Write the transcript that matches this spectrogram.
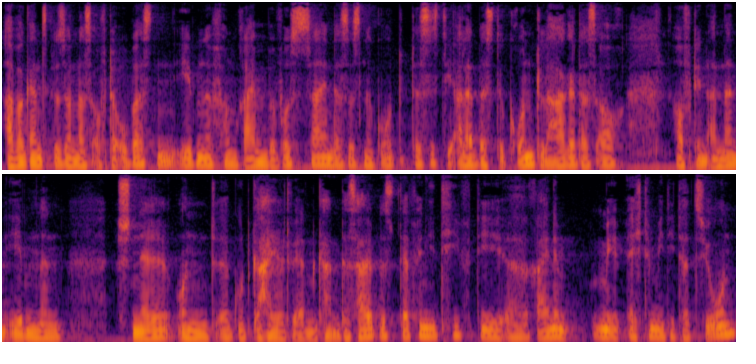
aber ganz besonders auf der obersten Ebene vom reinen Bewusstsein. Das ist, eine gut, das ist die allerbeste Grundlage, dass auch auf den anderen Ebenen schnell und äh, gut geheilt werden kann. Deshalb ist definitiv die äh, reine echte Meditation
